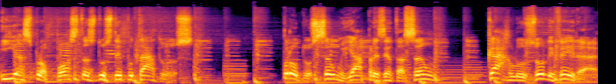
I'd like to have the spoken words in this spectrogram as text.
e as propostas dos deputados. Produção e apresentação: Carlos Oliveira.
